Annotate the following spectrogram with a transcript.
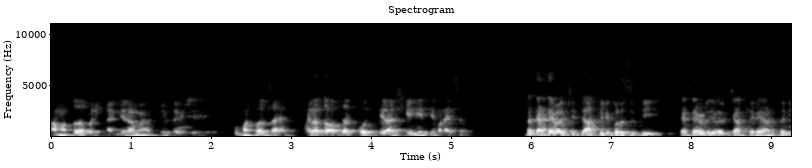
हा महत्त्वाचा प्रश्न आहे. निरामय हॉस्पिटलचा विषय खूप महत्त्वाचा आहे. त्याला जबाबदार कोण? ते राजकीय नेते म्हणायचं. तर त्या त्यावेळची ती असलेली परिस्थिती त्या त्यावेळेच्या असलेल्या अडचणी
